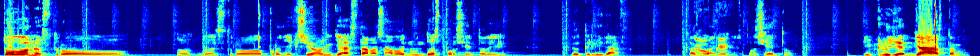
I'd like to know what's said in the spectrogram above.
todo nuestro no, nuestra proyección ya está basado en un 2% de, de, utilidad. Tal okay. cual, 2%. Incluye, ya estamos,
